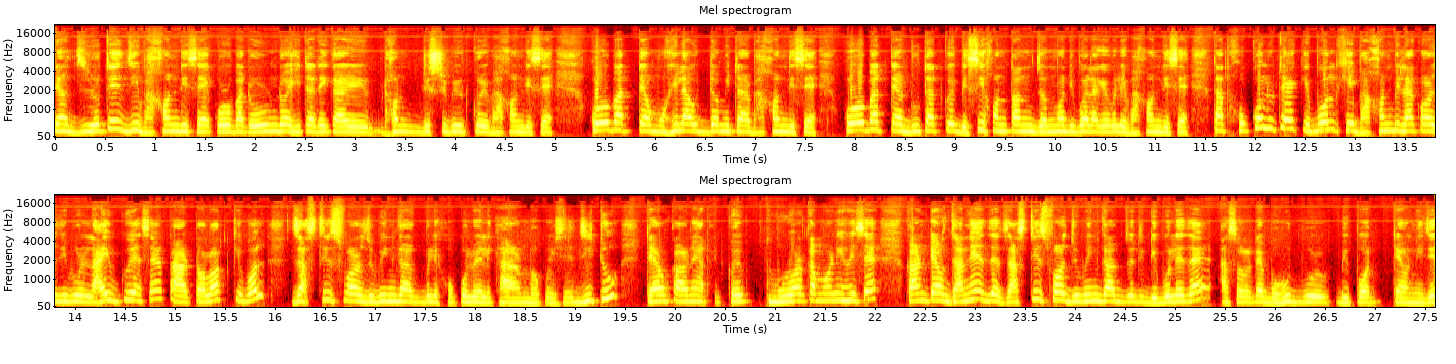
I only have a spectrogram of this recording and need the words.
তেওঁ য'তেই যি ভাষণ দিছে ক'ৰবাত অৰুণোদয় হিতাধিকাৰী ধন ডিষ্ট্ৰিবিউট কৰি ভাষণ দিছে ক'ৰবাত তেওঁ মহিলা উদ্যমিতাৰ ভাষণ দিছে ক'ৰবাত তেওঁ দুটাতকৈ বেছি সন্তান জন্ম দিব লাগে বুলি ভাষণ দিছে তাত সকলোতে কেৱল কেৱল সেই ভাষণবিলাকৰ যিবোৰ লাইভ গৈ আছে তাৰ তলত কেৱল জাষ্টিছ ফৰ জুবিন গাৰ্গ বুলি সকলোৱে লিখা আৰম্ভ কৰিছে যিটো তেওঁৰ কাৰণে আটাইতকৈ মূৰৰ কামৰণি হৈছে। কাৰণ তেওঁ জানে যে জাষ্টিছ ফৰ জুবিন গাৰ্গ যদি দিবলৈ যায় আচলতে বহুতবোৰ বিপদ তেওঁ নিজে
